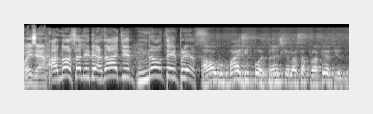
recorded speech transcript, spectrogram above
Pois é. A nossa liberdade não tem preço. Algo mais importante que a nossa própria vida.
